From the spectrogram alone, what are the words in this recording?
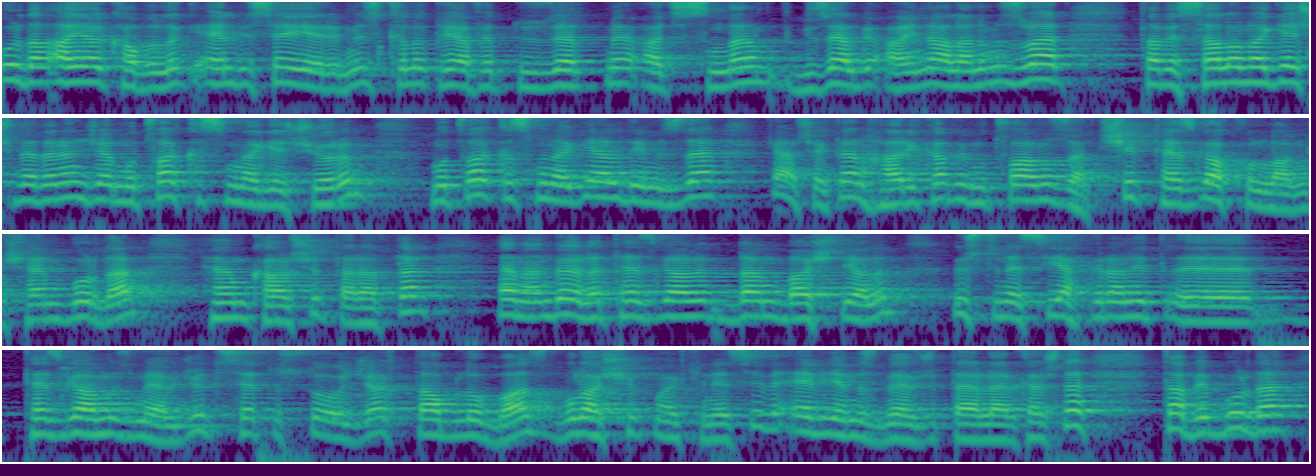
Burada ayakkabılık, elbise yerimiz, kılık kıyafet düzeltme açısından güzel bir ayna alanımız var. Tabi salona geçmeden önce mutfak kısmına geçiyorum. Mutfak kısmına geldiğimizde gerçekten harika bir mutfağımız var. Çift tezgah kullanmış hem buradan hem karşı taraftan. Hemen böyle tezgahdan başlayalım. Üstüne siyah granit e, tezgahımız mevcut. Set üstü ocak, tablo baz, bulaşık makinesi ve evyemiz mevcut değerli arkadaşlar. Tabi burada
